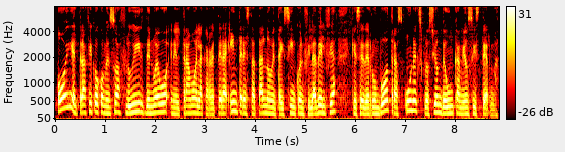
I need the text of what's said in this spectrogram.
hoy el tráfico comenzó a fluir de nuevo en el tramo de la carretera interestatal 95 en Filadelfia, que se derrumbó tras una explosión de un camión cisterna.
